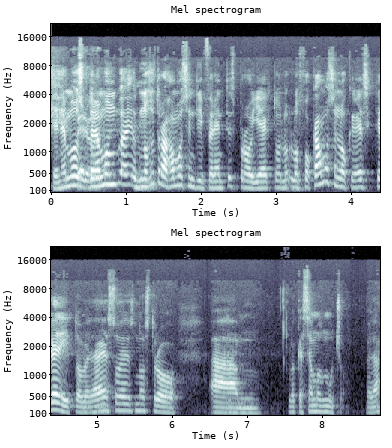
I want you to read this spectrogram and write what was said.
tenemos, Pero- tenemos, eh, nosotros trabajamos en diferentes proyectos, lo, lo focamos en lo que es crédito, ¿verdad? Eso es nuestro, am, lo que hacemos mucho, ¿verdad?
